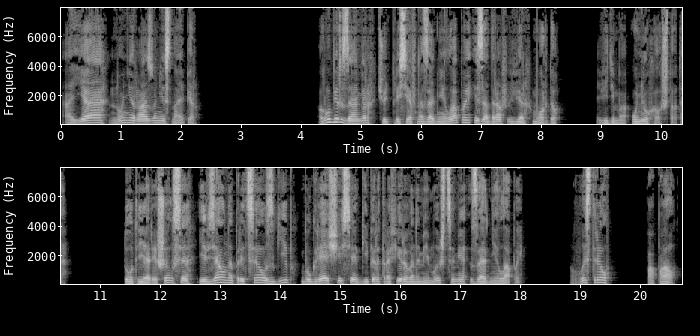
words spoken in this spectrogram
А я, ну, ни разу не снайпер. Рубер замер, чуть присев на задние лапы и задрав вверх морду. Видимо, унюхал что-то. Тут я решился и взял на прицел сгиб, бугрящийся гипертрофированными мышцами задней лапы. Выстрел. Попал.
